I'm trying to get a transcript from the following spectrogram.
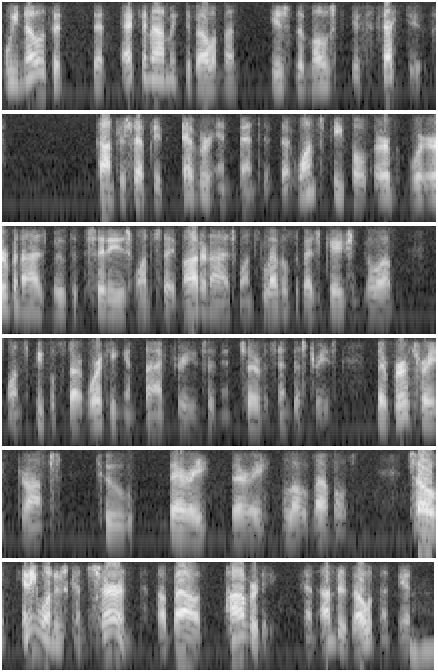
we know that that economic development is the most effective contraceptive ever invented. That once people ur- were urbanized, moved to the cities, once they modernize, once levels of education go up, once people start working in factories and in service industries, their birth rate drops to very, very low levels. So anyone who's concerned about poverty and underdevelopment in mm-hmm.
